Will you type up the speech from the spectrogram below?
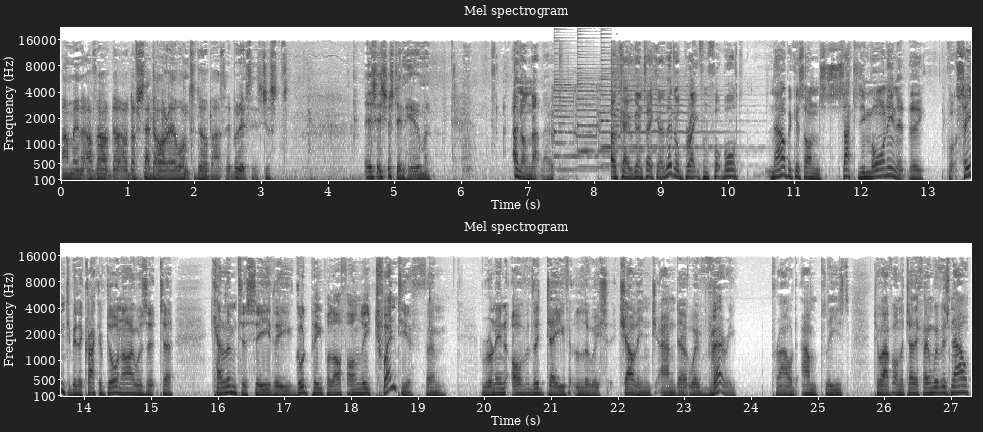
I mean, I've I've, I've said all I want to do about it, but it's it's just it's it's just inhuman. And on that note, okay, we're going to take a little break from football now because on Saturday morning at the what seemed to be the crack of dawn, I was at uh, Kelham to see the good people off on the twentieth um, running of the Dave Lewis Challenge, and uh, we're very proud and pleased to have on the telephone with us now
